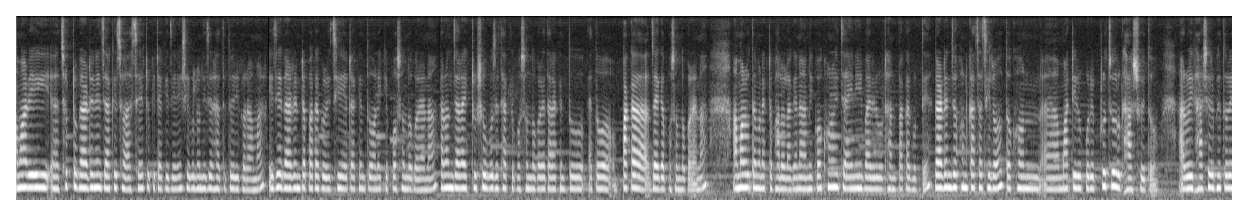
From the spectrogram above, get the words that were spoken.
আমার এই ছোট্ট গার্ডেনে যা কিছু আছে, টুকিটাকি জিনিস, সেগুলো নিজের হাতে তৈরি করা আমার। এই যে গার্ডেনটা পাকা করেছি, এটা কিন্তু অনেকে পছন্দ করে না। কারণ যারা একটু সবুজে থাকতে পছন্দ করে, তারা কিন্তু এত পাকা জায়গা পছন্দ করে না। আমারও তেমন একটা ভালো লাগে না। আমি কখনোই চাইনি বাড়ির উঠান পাকা করতে। গার্ডেন যখন কাঁচা ছিল, তখন মাটির উপরে প্রচুর ঘাস হইতো। আর ওই ঘাসের ভেতরে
